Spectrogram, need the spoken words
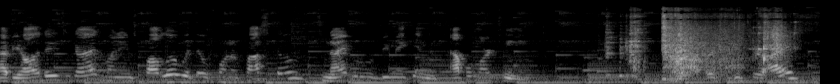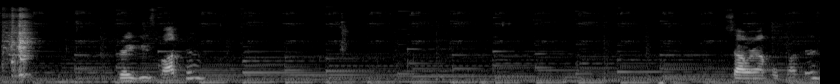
Happy holidays, you guys. My name is Pablo with Il Forno Classico. Tonight we will be making an apple martini. First, you get your ice, Grey Goose vodka, sour apple pucker,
